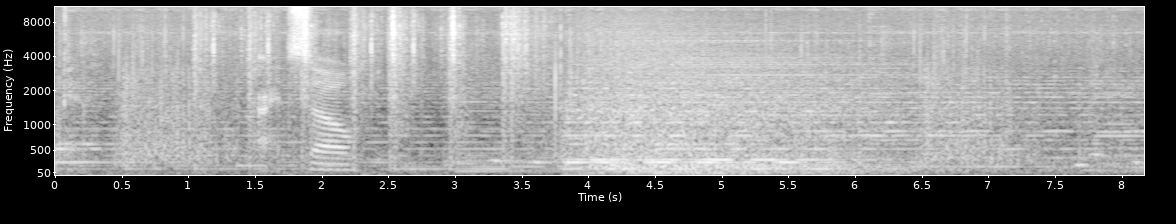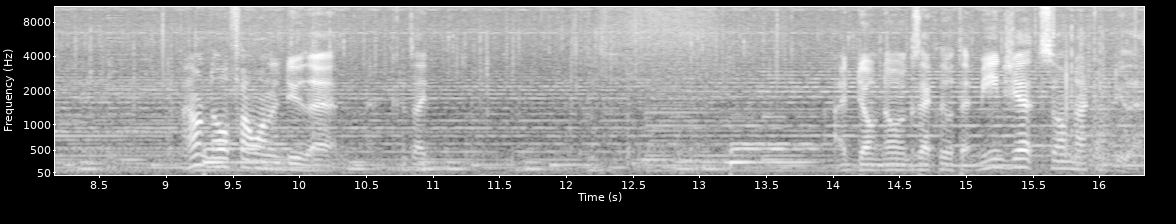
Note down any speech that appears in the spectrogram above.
Okay. Alright, so... I don't know if I want to do that, because I... I don't know exactly what that means yet, so I'm not going to do that.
